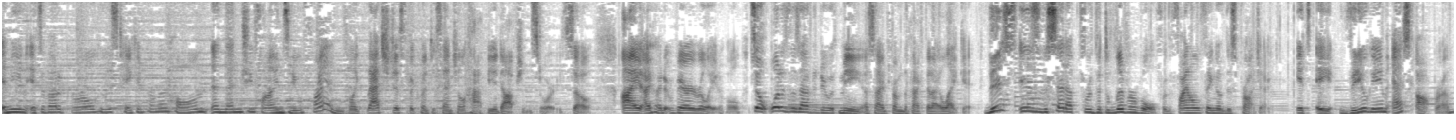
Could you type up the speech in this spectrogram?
I mean, it's about a girl who is taken from her home and then she finds new friends. Like, that's just the quintessential happy adoption story. So, I, I find it very relatable. So, what does this have to do with me, aside from the fact that I like it? This is the setup for the deliverable for the final thing of this project. It's a video game-esque opera,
